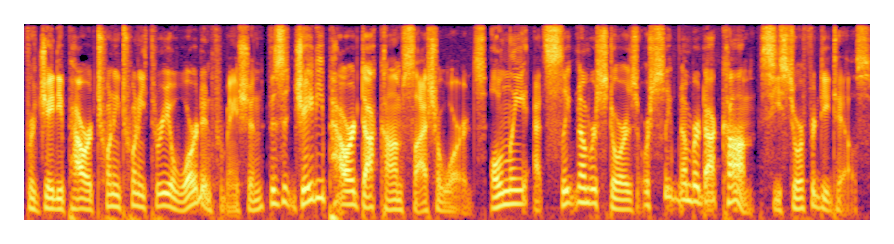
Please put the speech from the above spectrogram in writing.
For JD Power 2023 award information, visit jdpower.com/awards. Only at Sleep Number stores or sleepnumber.com. See store for details.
